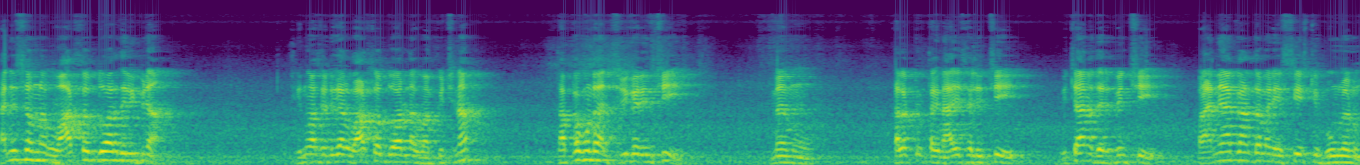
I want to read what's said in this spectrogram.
కనీసం నాకు వాట్సాప్ ద్వారా తెలిపిన శ్రీనివాస్ రెడ్డి గారు వాట్సాప్ ద్వారా నాకు పంపించిన తప్పకుండా దాన్ని స్వీకరించి మేము కలెక్టర్ తగిన ఆదేశాలు ఇచ్చి విచారణ జరిపించి మన అన్యాకాంతమైన ఎస్సీ ఎస్టీ భూములను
